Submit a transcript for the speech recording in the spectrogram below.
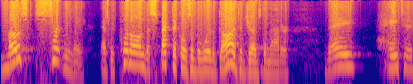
most certainly, as we put on the spectacles of the Word of God to judge the matter, they hated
